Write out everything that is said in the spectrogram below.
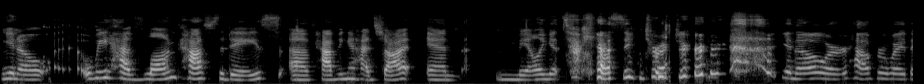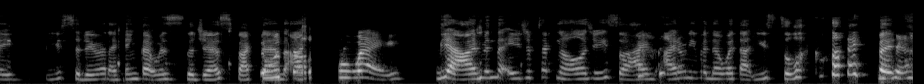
you know, we have long past the days of having a headshot and mailing it to a casting director, you know, or however way they used to do it. I think that was the gist back then. I, way. Yeah, I'm in the age of technology, so I'm I don't even know what that used to look like. But yeah.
